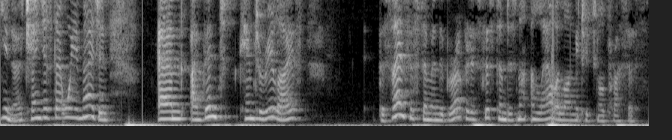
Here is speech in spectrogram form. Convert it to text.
you know, changes that we imagine? And I then came to realize the science system and the bureaucratic system does not allow a longitudinal process.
